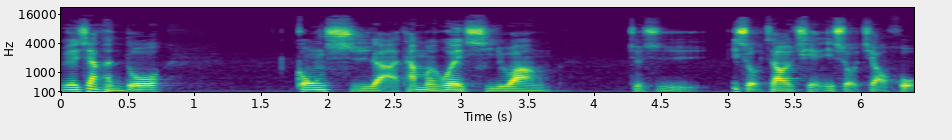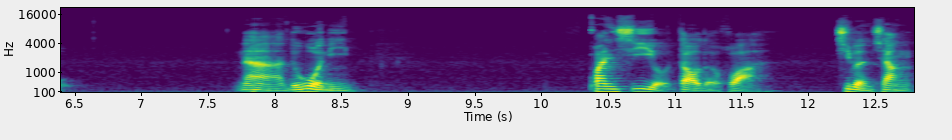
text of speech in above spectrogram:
因为像很多。公司啊，他们会希望就是一手交钱一手交货。那如果你关系有到的话，基本上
